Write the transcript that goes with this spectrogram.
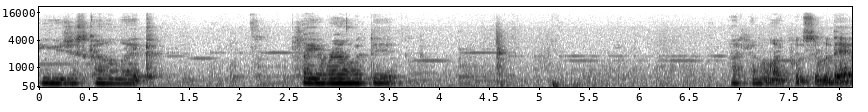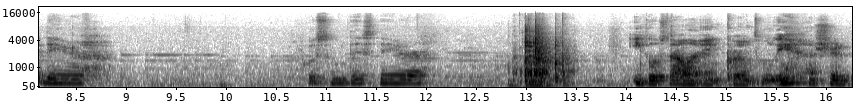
You just kind of like play around with it. I kind of like put some of that there. Put some of this there. Eco Styler and Curl Smoothie. I should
